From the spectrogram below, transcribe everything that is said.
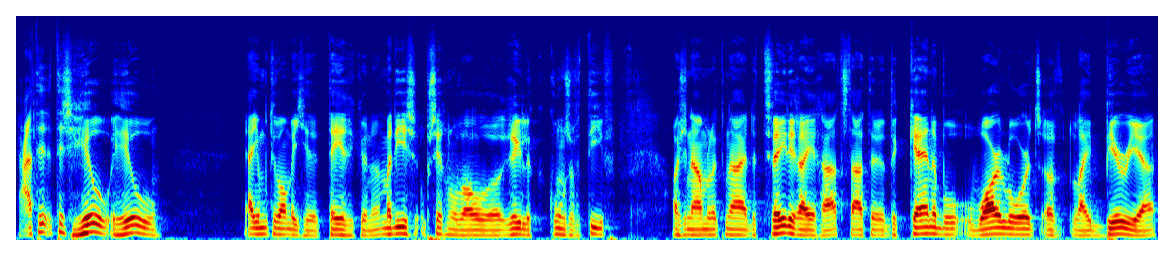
Ja, het het is heel, heel... Ja, je moet er wel een beetje tegen kunnen. Maar die is op zich nog wel eh, redelijk conservatief. Als je namelijk naar de tweede rij gaat, staat er The Cannibal Warlords of Liberia.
